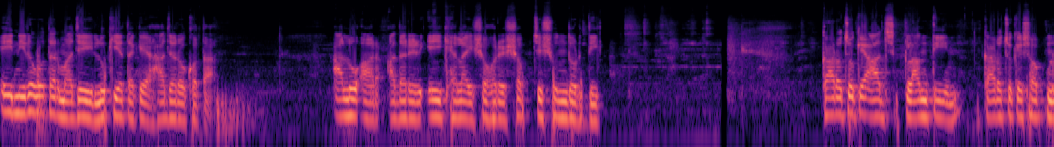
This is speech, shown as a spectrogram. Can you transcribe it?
এই নীরবতার মাঝেই লুকিয়ে থাকে হাজারো কথা। আলো আর আদারের এই খেলাই শহরের সবচেয়ে সুন্দর দিক কারও চোখে আজ ক্লান্তি, কারও চোখে স্বপ্ন,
